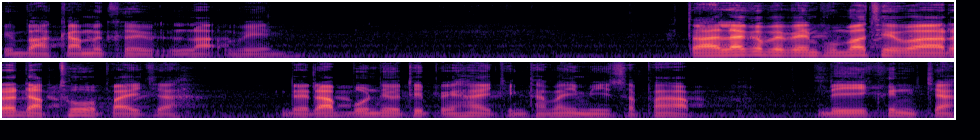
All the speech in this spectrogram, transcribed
วิบากกรรมไม่เคยละเว้น ตายแล้วก็ไปเป็นภูมิเทวาระดับทั่วไปจ้ะได้รับบุญที่อุทิศไปให้จึงทำให้มีสภาพดีขึ้นจ้ะ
